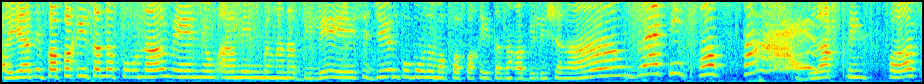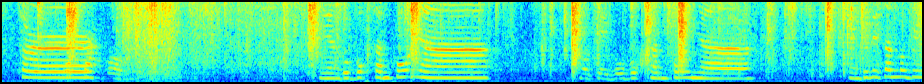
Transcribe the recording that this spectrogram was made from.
Ayan, ipapakita na po namin yung aming mga nabili. Si Jion po muna magpapakita. Nakabili siya ng Blackpink poster. Blackpink poster. Ayan, bubuksan po niya. Okay, bubuksan po niya. Ayan, bilisan mo, Bi.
